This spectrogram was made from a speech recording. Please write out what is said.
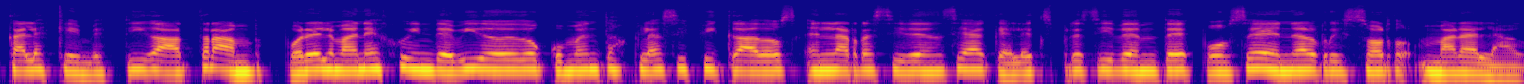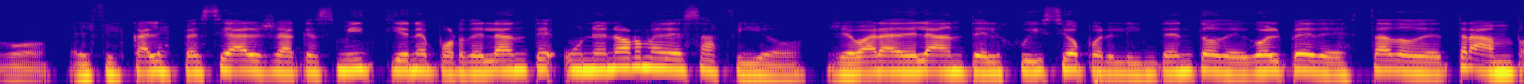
fiscales que investiga a Trump por el manejo indebido de documentos clasificados en la residencia que el expresidente posee en el resort Mar-a-Lago. El fiscal especial Jack Smith tiene por delante un enorme desafío, llevar adelante el juicio por el intento de golpe de Estado de Trump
